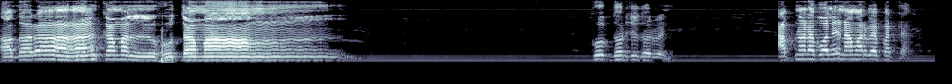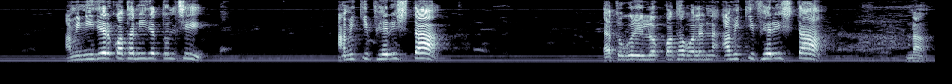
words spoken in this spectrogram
আদরাকা মাল হুতামা। খুব ধৈর্য ধরবেন। আপনারা বলেন আমার ব্যাপারটা। আমি নিজের কথা নিজে তুলছি। আমি কি ফেরিস্তা? এতগুলি লোক কথা বলেন না। আমি কি ফেরিস্তা? না।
